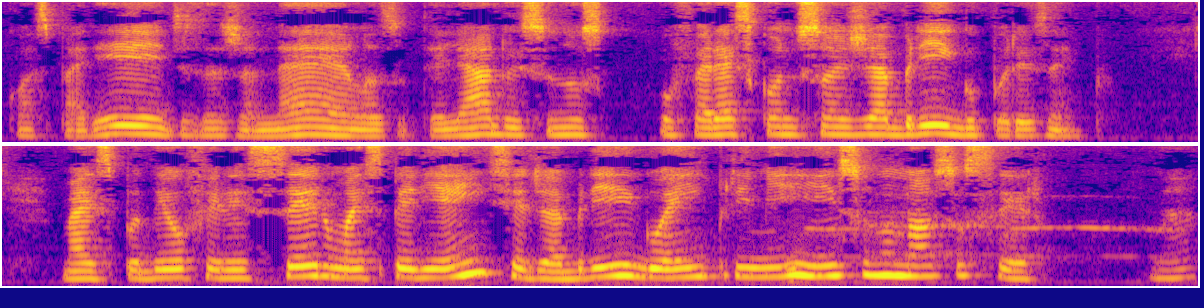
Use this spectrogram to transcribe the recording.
com as paredes, as janelas, o telhado, isso nos oferece condições de abrigo, por exemplo. mas poder oferecer uma experiência de abrigo é imprimir isso no nosso ser, né?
